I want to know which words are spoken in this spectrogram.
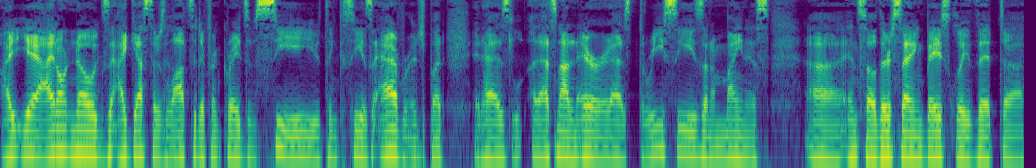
I yeah, I don't know. Exa- I guess there's lots of different grades of C. You'd think C is average, but it has that's not an error. It has three C's and a minus, uh, and so they're saying basically that uh,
